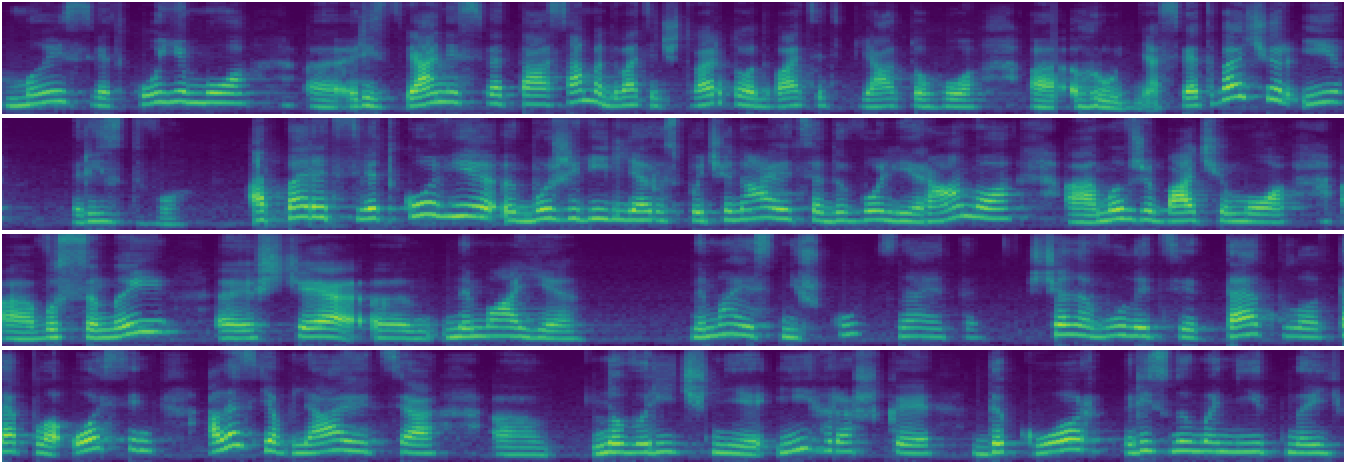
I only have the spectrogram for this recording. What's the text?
ми святкуємо різдвяні свята саме 24-25 грудня. Святвечір і Різдво. А передсвяткові божевілля розпочинаються доволі рано. Ми вже бачимо восени, е, ще е, немає, немає сніжку, знаєте. Ще на вулиці тепло, тепла осінь, але з'являються е, новорічні іграшки, декор різноманітний.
